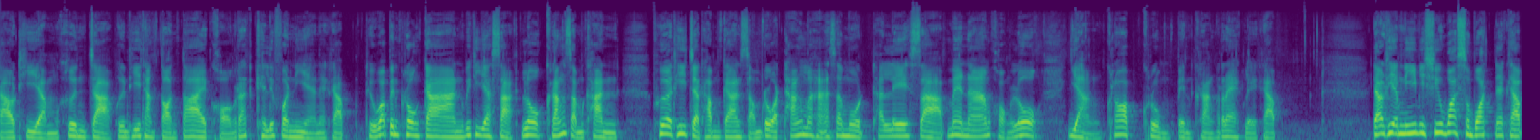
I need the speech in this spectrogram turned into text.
ดาวเทียมขึ้นจากพื้นที่ทางตอนใต้ของรัฐแคลิฟอร์เนียนะครับ ถือว่าเป็นโครงการวิทยาศาสตร์โลกครั้งสำคัญ เพื่อที่จะทำการสำรวจทั้งมหาสมุทรทะเลสาบแม่น้ำของโลกอย่างครอบคลุมเป็นครั้งแรกเลยครับดาวเทียมนี้มีชื่อว่า SWOT นะครับ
